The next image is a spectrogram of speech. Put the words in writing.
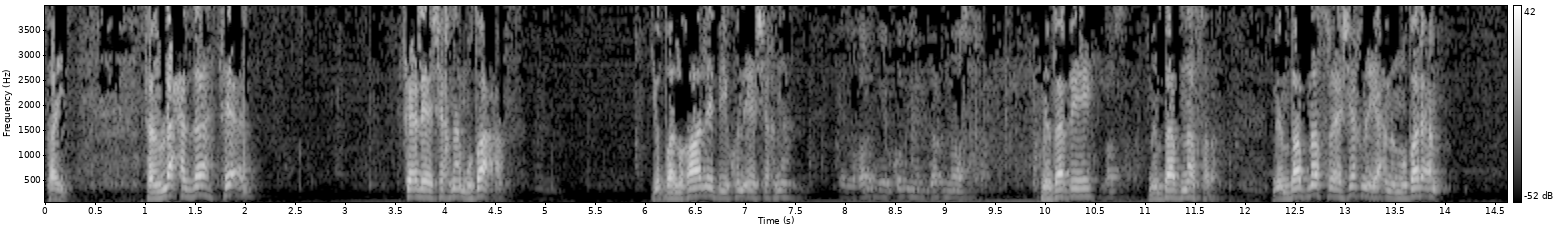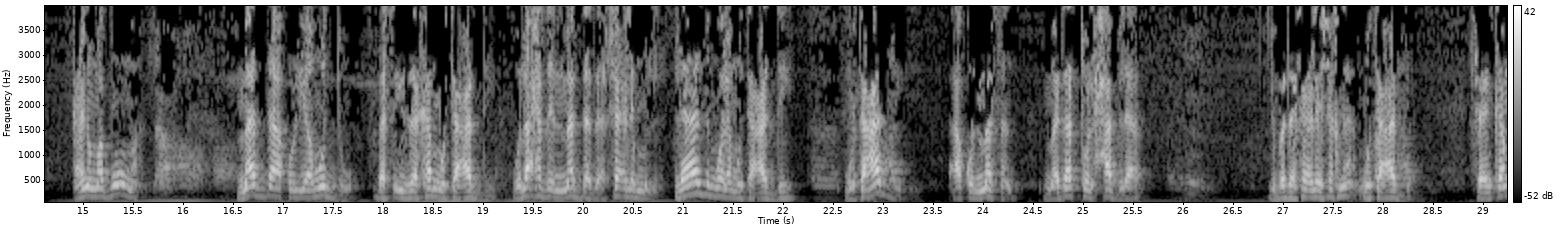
طيب. فنلاحظ ده فعل. فعل يا شيخنا مضاعف. يبقى الغالب يكون إيه يا شيخنا؟ الغالب يكون من باب نصر من باب إيه؟ نصر من باب نصر من باب نصر يا شيخنا يعني المضارع عينه مضمومة. نعم مد أقول يمد بس إذا كان متعدي. ولاحظ مد ده فعل لازم ولا متعدي؟ متعدي. أقول مثلا مددت الحبل. يبقى ده فعل يا شيخنا؟ متعدي. فإن كان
